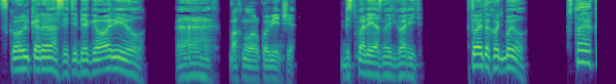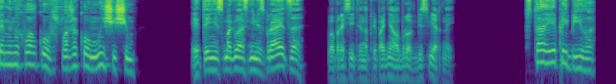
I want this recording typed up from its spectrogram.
«Сколько раз я тебе говорил!» «Ах!» — махнул рукой Венчи. «Бесполезно ведь говорить. Кто это хоть был?» «Стая каменных волков с вожаком, ищущим». «И ты не смогла с ними справиться?» — вопросительно приподнял бровь бессмертный. «Стая прибила,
